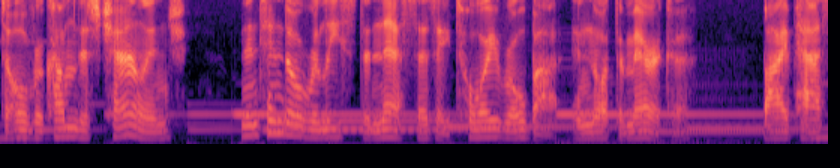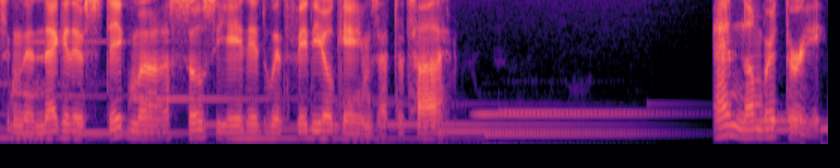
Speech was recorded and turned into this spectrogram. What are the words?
To overcome this challenge, Nintendo released the NES as a toy robot in North America, bypassing the negative stigma associated with video games at the time. And number 3.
